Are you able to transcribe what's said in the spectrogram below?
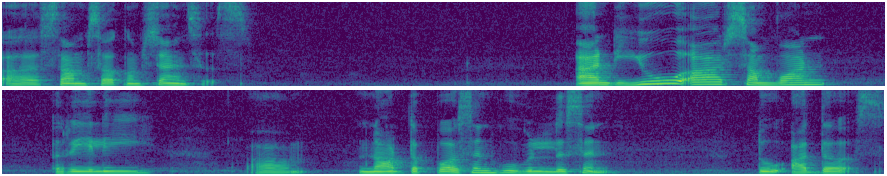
uh, some circumstances. And you are someone really um, not the person who will listen to others.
